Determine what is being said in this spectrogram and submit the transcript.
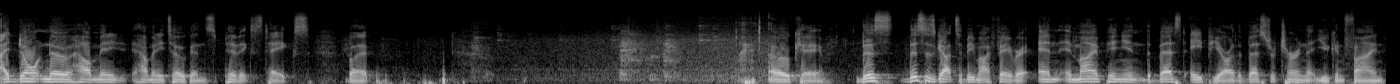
I don't know how many how many tokens Pivx takes, but okay. This, this has got to be my favorite, and in my opinion, the best APR, the best return that you can find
